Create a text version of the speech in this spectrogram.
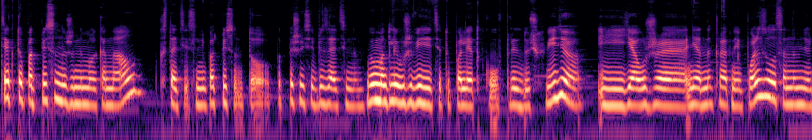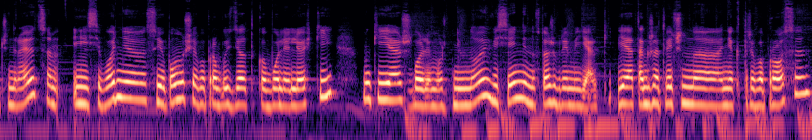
Те, кто подписан уже на мой канал, кстати, если не подписан, то подпишись обязательно. Вы могли уже видеть эту палетку в предыдущих видео, и я уже неоднократно ей пользовалась, она мне очень нравится. И сегодня с ее помощью я попробую сделать такой более легкий макияж, более, может, дневной, весенний, но в то же время яркий. Я также отвечу на некоторые вопросы,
